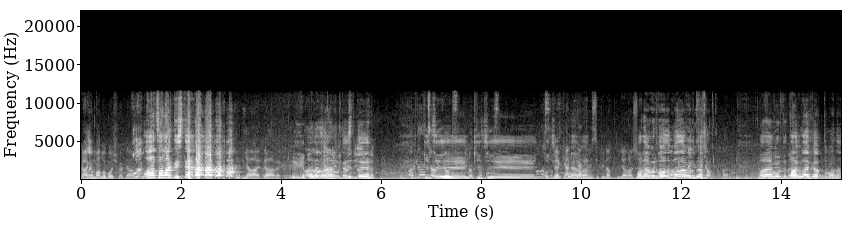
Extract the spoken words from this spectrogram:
Kanka malo boş ver devam et. Aha salak düştü. ya devam et. Ona çarp Öyle düştü. Arkadaşlar spin Küçük, küçük. Ya Küçük kendi Mervan. kendine spin attın yalan Bana vurdu oğlum, bana vurdu. Çarptım ben. Bana vurdu, tag life yaptı bana.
